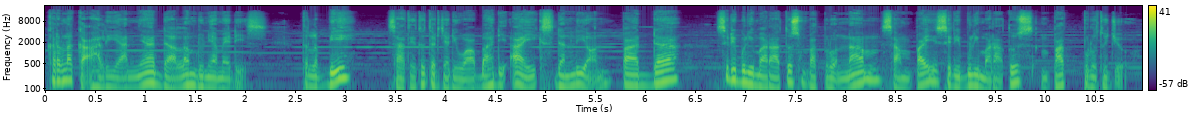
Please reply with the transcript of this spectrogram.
karena keahliannya dalam dunia medis. Terlebih, saat itu terjadi wabah di Aix dan Lyon pada 1546 sampai 1547.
